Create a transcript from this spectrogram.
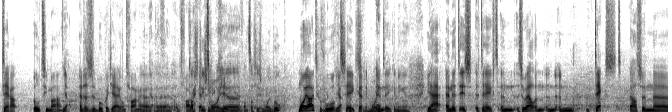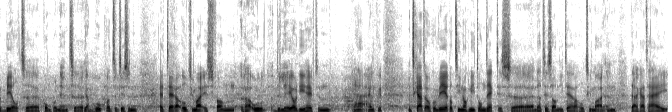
Terra Ultima. Ja. En dat is het boek wat jij ontvangen, Ja, eh, ontvangen Fantastisch hebt mooi, eh, fantastisch mooi boek. Mooi uitgevoerd, Ja, zeker. mooie En- tekeningen. ja, en het, is, het heeft een, zowel een, een, een tekst als een eh, beeldcomponent, eh Ja. een boek. Want het is een... Het Terra Ultima is van Raoul de Leo. Die heeft een... Ja, eigenlijk... Het gaat over een wereld die nog niet ontdekt is. eh, en dat is dan die Terra Ultima. En daar gaat hij...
